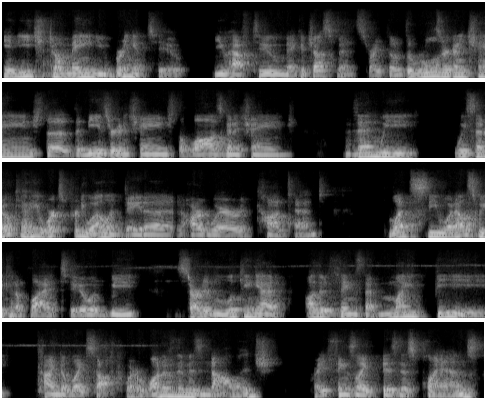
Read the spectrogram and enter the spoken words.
In each domain you bring it to, you have to make adjustments, right? The, the rules are going to change, the, the needs are going to change, the law is going to change. Then we we said, okay, it works pretty well in data and hardware and content. Let's see what else we can apply it to. And we started looking at other things that might be kind of like software. One of them is knowledge right? Things like business plans.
